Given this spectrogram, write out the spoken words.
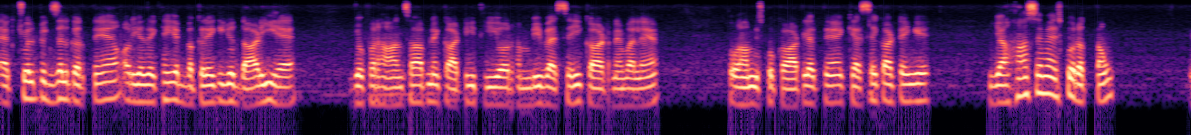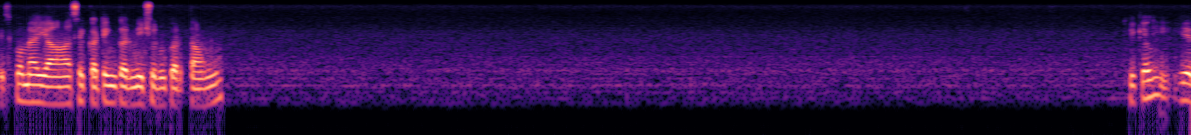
एक्चुअल पिक्सल करते हैं और ये देखें, ये बकरे की जो दाढ़ी है, जो फरहान साहब ने काटी थी और हम भी वैसे ही काटने वाले हैं तो हम इसको काट लेते हैं। कैसे काटेंगे? यहाँ से मैं इसको रखता हूँ। इसको मैं यहाँ से कटिंग करनी शुरू करता हूँ। ठीक है जी, ये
